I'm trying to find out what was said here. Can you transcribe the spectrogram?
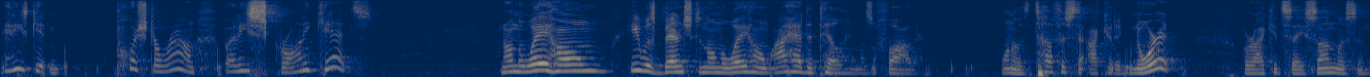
and he's getting pushed around by these scrawny kids. And on the way home, he was benched, and on the way home, I had to tell him as a father one of the toughest things. I could ignore it, or I could say, Son, listen,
